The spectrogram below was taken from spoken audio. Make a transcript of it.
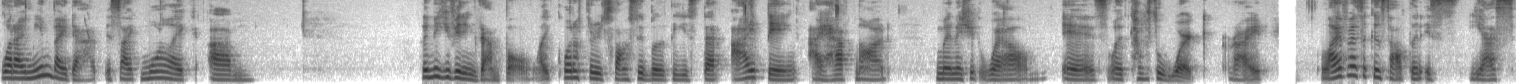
what I mean by that is like more like um, let me give you an example. Like one of the responsibilities that I think I have not managed well is when it comes to work, right? Life as a consultant is yes,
